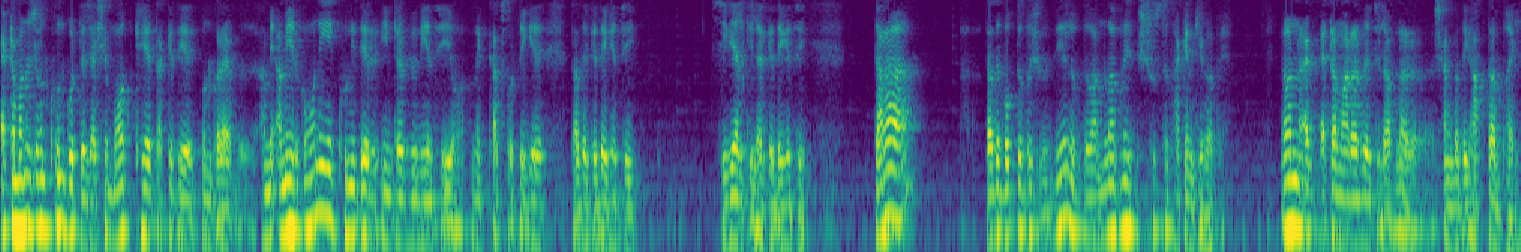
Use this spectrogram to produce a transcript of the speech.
একটা মানুষ যখন খুন করতে যায়, সে মদ খেয়ে তাকে দিয়ে খুন করায়। আমি আমি এরকম অনেক খুনিদের ইন্টারভিউ নিয়েছি, অনেক কাজ করতে গিয়ে তাদেরকে দেখেছি সিরিয়াল কিলারকে দেখেছি। তারা, তাদের বক্তব্য দিয়ে লোক তো আমরা আপনি সুস্থ থাকেন কীভাবে? যেমন একটা মার্ডার হয়েছিল আপনার সাংবাদিক আফতাব ভাই।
